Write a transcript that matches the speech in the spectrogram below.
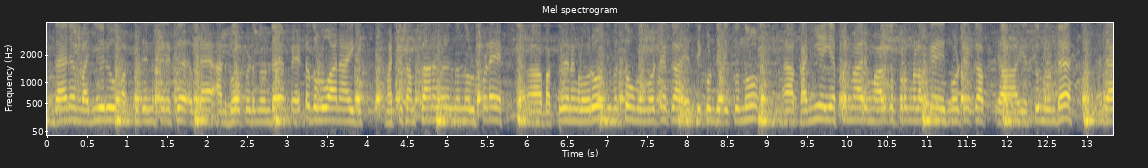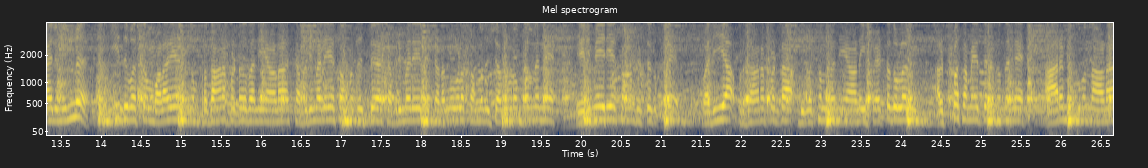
എന്തായാലും വലിയൊരു ഭക്തജന തിരക്ക് ഇവിടെ അനുഭവപ്പെടുന്നുണ്ട്. പേട്ട മറ്റ് സംസ്ഥാനങ്ങളിൽ നിന്നുൾപ്പെടെ ഭക്തജനങ്ങൾ ഓരോ ദിവസവും ഇങ്ങോട്ടേക്ക് എത്തിക്കൊണ്ടിരിക്കുന്നു. ആ, കന്നി അയ്യപ്പന്മാരും മാളികപ്പുറങ്ങളൊക്കെ ഇങ്ങോട്ടേക്ക് എത്തുന്നുണ്ട്. എന്തായാലും ഇന്ന് ഈ ദിവസം വളരെയധികം പ്രധാനപ്പെട്ടത് തന്നെയാണ്. ശബരിമലയെ സംബന്ധിച്ച് ശബരിമലയിലെ ചടങ്ങുകളെ സംബന്ധിച്ച് അതോടൊപ്പം തന്നെ എരുമേരിയെ സംബന്ധിച്ചൊക്കെ വലിയ പ്രധാനപ്പെട്ട ദിവസം തന്നെയാണ്. ഈ പേട്ടതുള്ളൽ അല്പസമയത്തിനകം തന്നെ ആരംഭിക്കുമെന്നാണ്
